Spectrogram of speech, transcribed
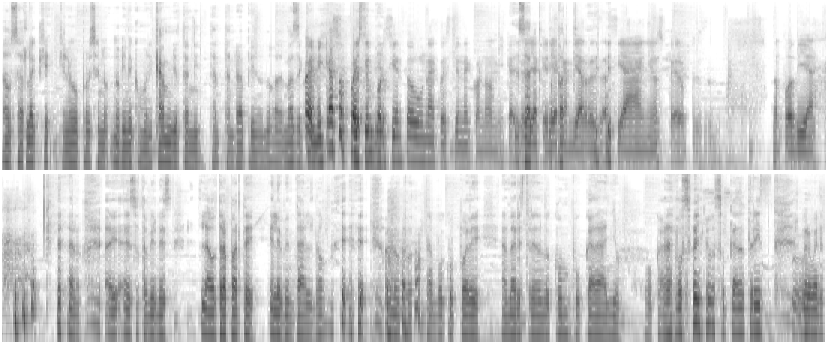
a usarla que, luego por eso no, no, viene como el cambio tan, tan, tan rápido, ¿no? Además de que... Bueno, en mi caso fue 100% pues, una cuestión económica, yo ya quería cambiar desde hacía años, pero pues no podía. Claro, eso también es la otra parte elemental, ¿no? Uno tampoco puede andar estrenando compu cada año, o cada dos años, o cada tres. Pero bueno.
